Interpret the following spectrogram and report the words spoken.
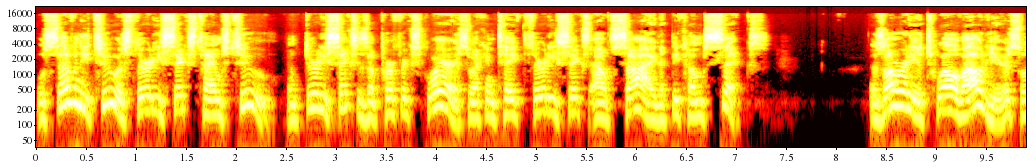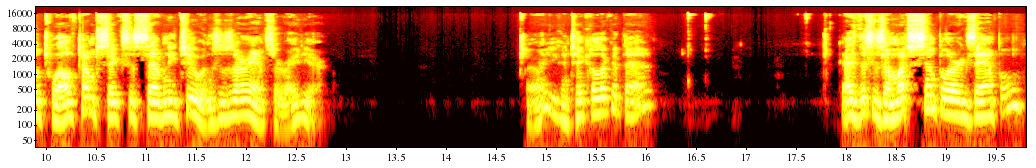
Well, 72 is 36 times 2, and 36 is a perfect square, so I can take 36 outside, it becomes 6. There's already a 12 out here, so 12 times 6 is 72, and this is our answer right here. All right, you can take a look at that. Guys, this is a much simpler example.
